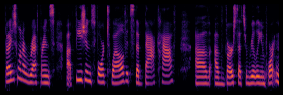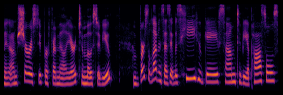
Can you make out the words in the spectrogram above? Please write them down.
but I just want to reference uh, Ephesians 4:12. It's the back half of a verse that's really important, and I'm sure super familiar to most of you. Verse 11 says, It was he who gave some to be apostles,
